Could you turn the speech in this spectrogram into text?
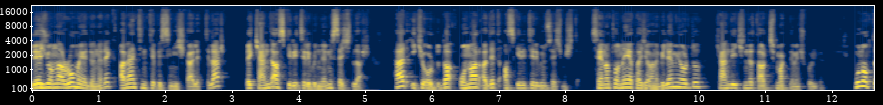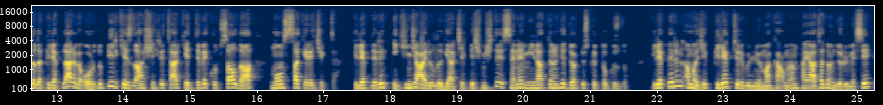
Lejyonlar Roma'ya dönerek Aventin tepesini işgal ettiler ve kendi askeri tribünlerini seçtiler. Her iki ordu da onar adet askeri tribün seçmişti. Senato ne yapacağını bilemiyordu, kendi içinde tartışmakla meşguldü. Bu noktada plebler ve ordu bir kez daha şehri terk etti ve kutsal dağ Mons Saker'e çıktı. Pleblerin ikinci ayrılığı gerçekleşmişti. Sene M.Ö. 449'du. Pleblerin amacı pleb tribünlüğü makamının hayata döndürülmesi,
